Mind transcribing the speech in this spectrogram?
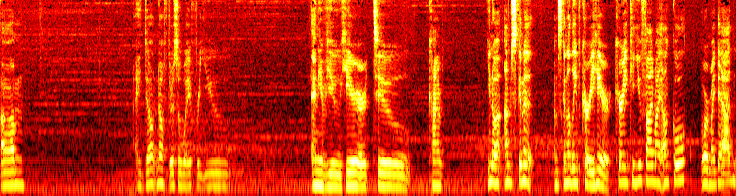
um, I don't know if there's a way for you, any of you here, to kind of, you know, I'm just gonna, I'm just gonna leave Curry here. Curry, can you find my uncle or my dad?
